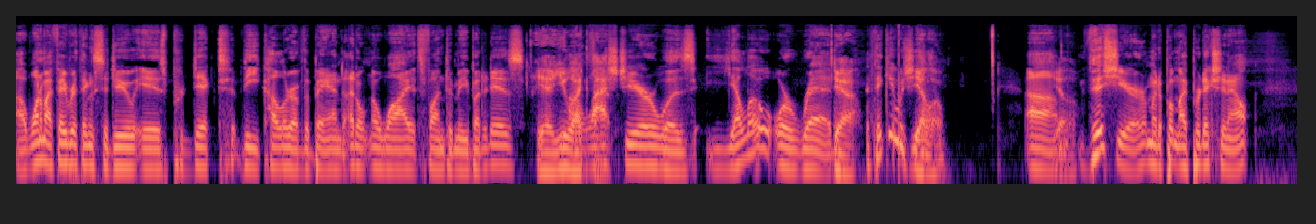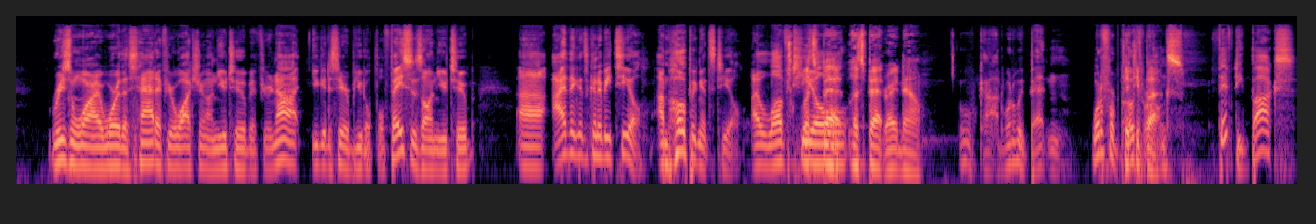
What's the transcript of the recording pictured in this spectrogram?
Uh, one of my favorite things to do is predict the color of the band. I don't know why it's fun to me, but it is. Yeah, you Uh, like that. last year was yellow or red. Yeah. I think it was yellow. Um, Yellow. This year, I'm going to put my prediction out. Reason why I wore this hat, if you're watching on YouTube, if you're not, you get to see our beautiful faces on YouTube. Uh, I think it's going to be teal. I'm hoping it's teal. I love teal. Let's bet. Let's bet right now. Oh God, what are we betting? What if we're both Fifty wrong? bucks. Fifty bucks.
